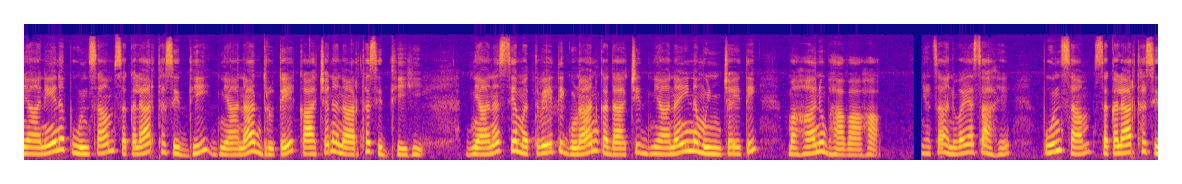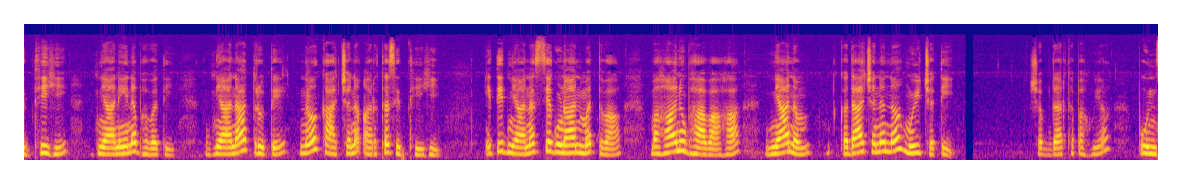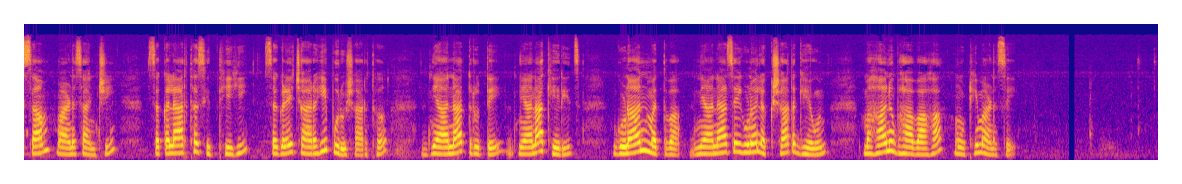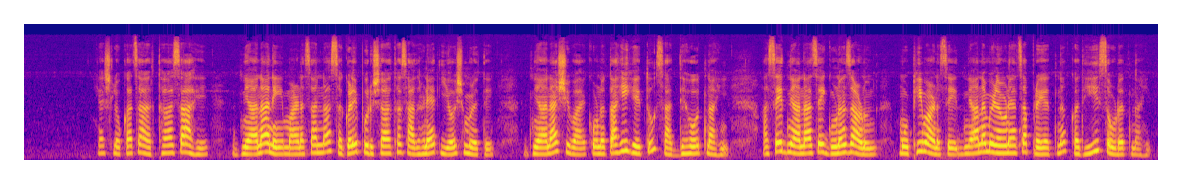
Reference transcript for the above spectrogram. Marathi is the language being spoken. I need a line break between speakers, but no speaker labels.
ज्ञानेन पुंसां सकलार्थसिद्धी ज्ञानाद्रुते काचननार्थसिद्धिः। ज्ञानस्य मत्वेति गुणान् कदाचित ज्ञानैन मुञ्चयति महानुभावाः। याचा अन्वय असा आहे पुंसां सकलार्थसिद्धीः ज्ञानेन भवति ज्ञानातृते न काचन अर्थसिद्धिः। इति ज्ञानस्य गुणान् मत्वा महानुभावाः ज्ञानं कदाचन न मुयचती शब्दार्थ पाहूया पुंसाम माणसांची सकलार्थ सिद्धीही सगळे चारही पुरुषार्थ ज्ञानात ऋते ज्ञानाखेरीज गुणांमत्वा ज्ञानाचे गुण लक्षात घेऊन महानुभावाहा मोठी माणसे. या श्लोकाचा अर्थ असा आहे ज्ञानाने माणसांना सगळे पुरुषार्थ साधण्यात यश मिळते. ज्ञानाशिवाय कोणताही हेतू साध्य होत नाही. असे ज्ञानाचे गुण जाणून मोठी माणसे ज्ञान मिळवण्याचा प्रयत्न कधीही सोडत नाहीत.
